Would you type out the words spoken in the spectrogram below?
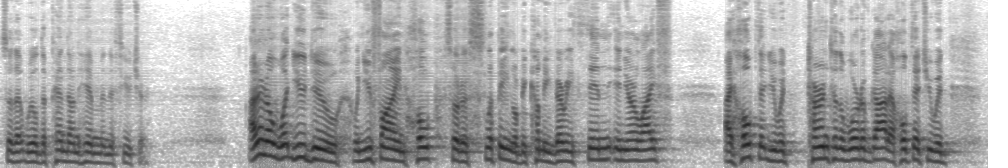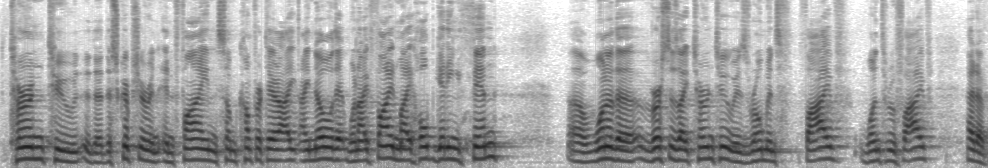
so that we'll depend on Him in the future. I don't know what you do when you find hope sort of slipping or becoming very thin in your life. I hope that you would turn to the Word of God. I hope that you would turn to the, the Scripture and, and, find some comfort there. I, I, know that when I find my hope getting thin, uh, one of the verses I turn to is Romans 5 1 through 5. I had a,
